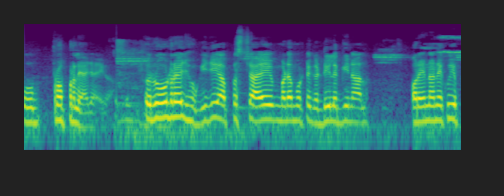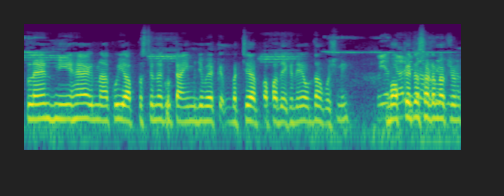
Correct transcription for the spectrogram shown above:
ਉਹ ਪ੍ਰੋਪਰ ਲਿਆ ਜਾਏਗਾ। ਰੋਡ ਰੇਜ ਹੋ ਗਈ ਜੀ ਆਪਸ ਚ ਆਏ ਮੜਾ ਮੋਟੇ ਗੱਡੀ ਲੱਗੀ ਨਾਲ ਔਰ ਇਹਨਾਂ ਨੇ ਕੋਈ ਪਲਾਨ ਨਹੀਂ ਹੈ ਨਾ ਕੋਈ ਆਪਸ ਚ ਨਾ ਕੋਈ ਟਾਈਮ ਜਿਵੇਂ ਬੱਚੇ ਆਪ- ਦੇਖਦੇ ਆ ਉਦਾਂ ਕੁਝ ਨਹੀਂ। ਮੌਕੇ ਤੇ ਸਡਨ ਐਕਸ਼ਨ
